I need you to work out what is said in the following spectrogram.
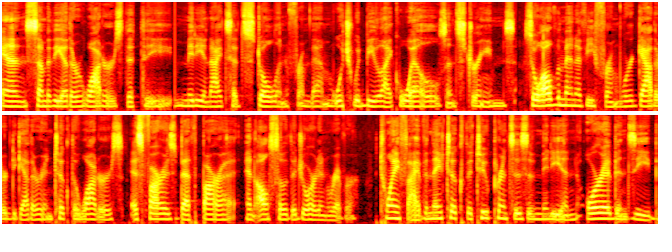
and some of the other waters that the Midianites had stolen from them, which would be like wells and streams. So all the men of Ephraim were gathered together and took the waters as far as Bethbara and also the Jordan River. 25 And they took the two princes of Midian, Oreb and Zeb,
